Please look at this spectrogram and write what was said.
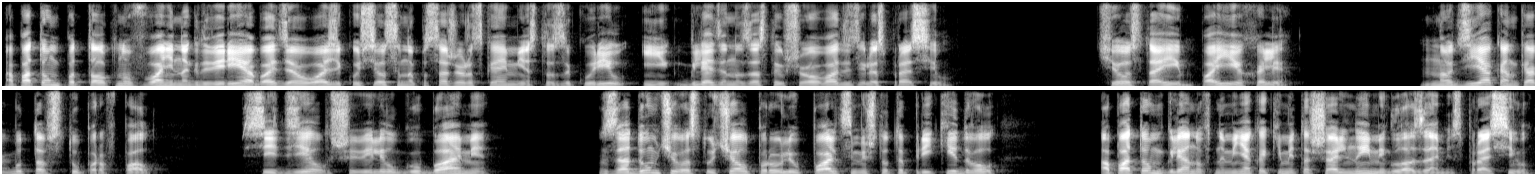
А потом, подтолкнув Ванина к двери, обойдя УАЗик, уселся на пассажирское место, закурил и, глядя на застывшего водителя, спросил — чего стоим? Поехали. Но дьякон как будто в ступор впал. Сидел, шевелил губами, задумчиво стучал по рулю пальцами, что-то прикидывал, а потом, глянув на меня какими-то шальными глазами, спросил.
